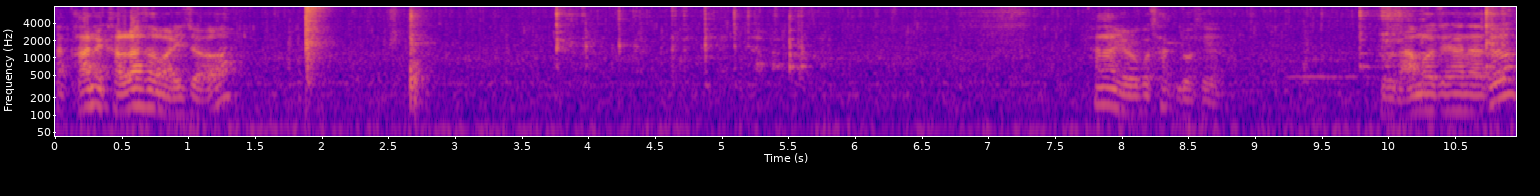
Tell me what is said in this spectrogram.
딱 반을 갈라서 말이죠. 하나 열고 싹 놓으세요. 그리고 나머지 하나도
